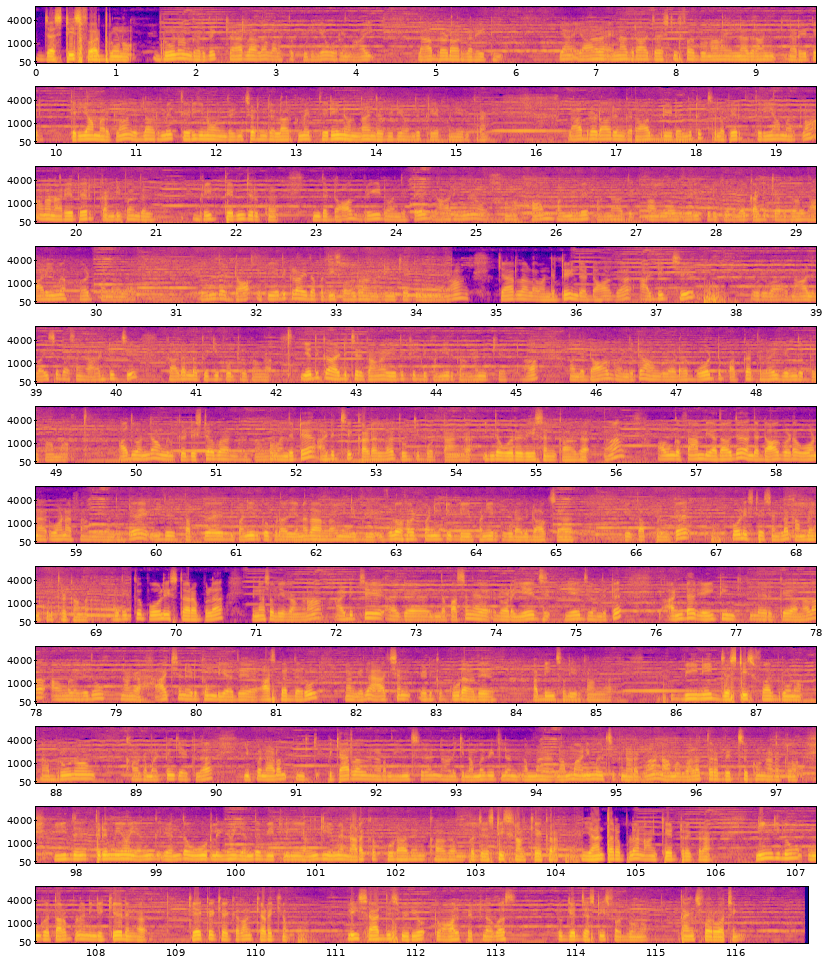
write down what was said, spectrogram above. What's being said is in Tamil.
ஜஸ்டிஸ் ஃபார் ப்ரூனோ ப்ரூனோங்கிறது கேரளாவில் வளர்த்தக்கூடிய ஒரு நாய் லேப்ரடார் வெரைட்டி ஏன் யார் என்னதுடா ஜஸ்டிஸ் ஃபார் ப்ரூனோனா என்னதுடான்னு நிறைய பேர் தெரியாமல் இருக்கலாம். எல்லாருமே தெரியணும். இந்த இன்சிடெண்ட் எல்லாருக்குமே தெரியணும்னு தான் இந்த வீடியோ வந்து க்ரியேட் பண்ணியிருக்கிறேன். லேப்ரடாருங்கிற டாக் ப்ரீட் வந்துட்டு சில பேருக்கு தெரியாமல் இருக்கலாம். ஆனால் நிறைய பேருக்கு கண்டிப்பாக இந்த ப்ரீட் தெரிஞ்சிருக்கும். இந்த டாக் ப்ரீட் வந்துட்டு யாரையுமே ஹார்ம் பண்ணவே பண்ணாது. அவ்வளோ வெறி பிடிக்கிறதோ கடிக்கிறதோ யாரையுமே ஹர்ட் பண்ணாது. இந்த டாக் இப்போ எதுக்குடா இதை பற்றி சொல்கிறாங்க அப்படின்னு கேட்டிங்கன்னா கேரளாவில் வந்துட்டு இந்த டாகை அடித்து ஒரு வ- நாலு வயசு பசங்க அடித்து கடலில் தூக்கி போட்டிருக்காங்க. எதுக்கு அடிச்சிருக்காங்க எதுக்கு இப்படி பண்ணியிருக்காங்கன்னு கேட்டால் அந்த டாக் வந்துட்டு அவங்களோட போட்டு பக்கத்தில் இருந்துட்டு இருக்காமா. அது வந்து அவங்களுக்கு டிஸ்டர்பாக இருந்திருக்காங்க வந்துட்டு அடித்து கடலில் தூக்கி போட்டாங்க. இந்த ஒரு ரீசனுக்காக அவங்க ஃபேமிலி அதாவது அந்த டாகோட ஓனர் ஓனர் ஃபேமிலி வந்துட்டு இது தப்பு இப்படி பண்ணியிருக்கக்கூடாது என்னதான் இருந்தாலும் நீங்கள் இப்படி இவ்வளோ ஹர்ட் பண்ணிட்டு இப்படி பண்ணியிருக்கக்கூடாது டாக்ஸை இது தப்புன்ட்டு போலீஸ் ஸ்டேஷனில் கம்ப்ளைண்ட் கொடுத்துருக்காங்க. அதுக்கு போலீஸ் தரப்பில் என்ன சொல்லியிருக்காங்கன்னா அடித்து இந்த பசங்களோட ஏஜ் ஏஜ் வந்துட்டு அண்டர் எயிட்டீன் கீழே இருக்குது அதனால் அவங்கள எதுவும் நாங்கள் ஆக்ஷன் எடுக்க முடியாது. ஆஸ் பர் த ரூல் நாங்கள் எதுவும் ஆக்ஷன் எடுக்கக்கூடாது அப்படின்னு சொல்லியிருக்காங்க. We need justice for Bruno நான் ப்ரூனோக்காக மட்டும் கேட்கல. இப்போ நடந் இப்போ கேரளாவில் நடந்த இன்சிடென்ட் நாளைக்கு நம்ம வீட்டில் நம்ம நம்ம அனிமல்ஸுக்கு நடக்கலாம் நாம் வளர்த்துற பெட்ஸுக்கும் நடக்கலாம். இது திரும்பியும் எங் எந்த ஊர்லேயும் எந்த வீட்லேயும் எங்கேயுமே நடக்கக்கூடாதுன்னுக்காக இப்போ ஜஸ்டிஸ் நான் கேட்குறேன். என் தரப்பில் நான் கேட்டிருக்கிறேன். நீங்களும் உங்கள் தரப்பில் நீங்கள் கேளுங்க. கேட்க கேட்க தான் கிடைக்கும். Please share this video to all pet lovers to get justice for Bruno thanks for வாட்சிங்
